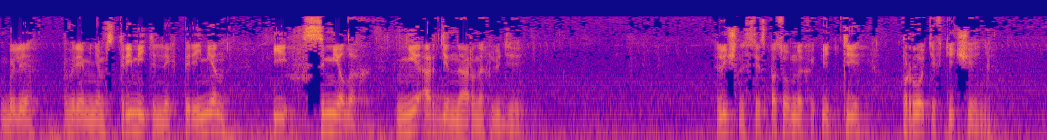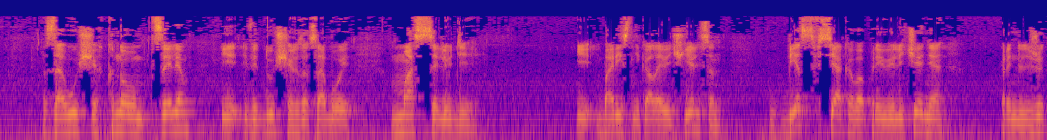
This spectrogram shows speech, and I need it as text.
были временем стремительных перемен и смелых, неординарных людей. Личностей, способных идти против течения, зовущих к новым целям и ведущих за собой массы людей. И Борис Николаевич Ельцин без всякого преувеличения принадлежит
